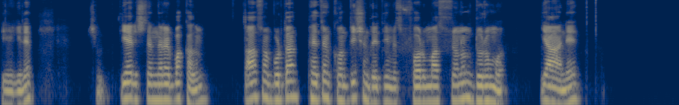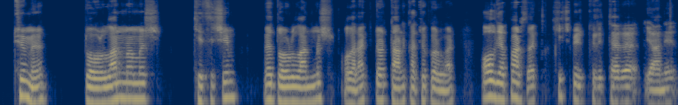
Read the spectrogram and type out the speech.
ilgili. Şimdi diğer işlemlere bakalım. Daha sonra buradan pattern condition dediğimiz formasyonun durumu. Yani tümü doğrulanmamış, kesişim ve doğrulanmış olarak 4 tane kategori var. All yaparsak hiçbir kritere yani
